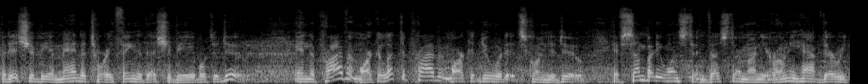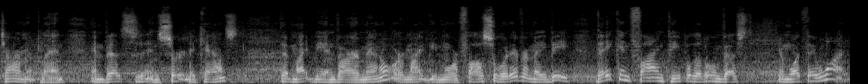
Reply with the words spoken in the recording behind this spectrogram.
that it should be a mandatory thing that that should be able to do. In the private market, let the private market do what it's going to do. If somebody wants to invest their money or only have their retirement plan invested in certain accounts that might be environmental or might be more fossil, whatever it may be, they can find people that will invest in what they want.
